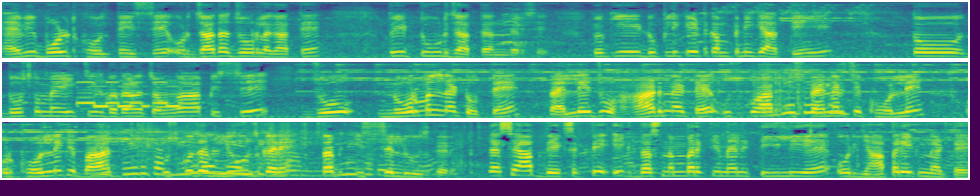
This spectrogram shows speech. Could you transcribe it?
हैवी बोल्ट खोलते हैं इससे और ज़्यादा ज़ोर लगाते हैं तो ये टूट जाता है अंदर से क्योंकि ये डुप्लीकेट कंपनी के आते हैं ये। तो दोस्तों मैं एक चीज़ बताना चाहूँगा आप इससे जो नॉर्मल नट होते हैं पहले जो हार्ड नट है उसको आप स्पैनर से खोल लें और खोलने के बाद उसको जब लूज करें तब इससे लूज करें। जैसे आप देख सकते हैं एक दस नंबर की मैंने टी ली है और यहाँ पर एक नट है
